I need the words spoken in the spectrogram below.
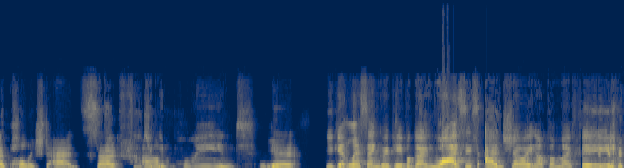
a polished ad. So um, point. Yeah. You get less angry people going, Why is this ad showing up on my feed?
